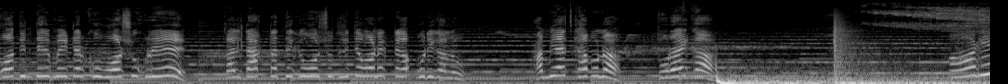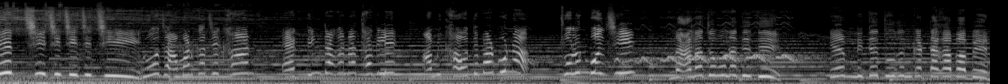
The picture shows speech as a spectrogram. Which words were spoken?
কদিন থেকে মেয়েটার খুব অসুখ রে। কাল ডাক্তার থেকে ওষুধ নিতে অনেক টাকা পড়ে গেল। আমি আজ খাব না তোরাই খা। আরে ছি ছি ছি ছি ছি রোজ আমার কাছে খান। একদিন টাকা না থাকলে আমি খাওয়াতে পারব না। চলুন বলছি। না না যমুনা দিদি এমনিতে দুদিনকার টাকা পাবেন।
